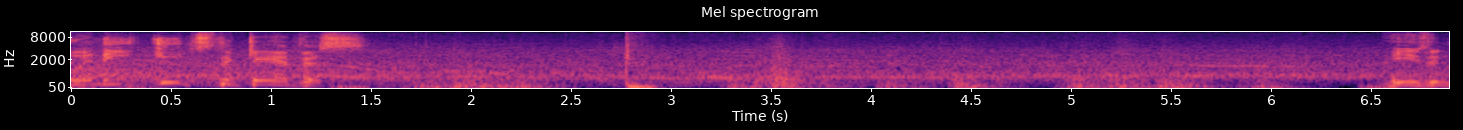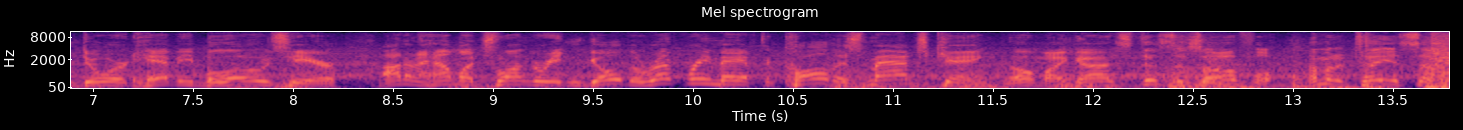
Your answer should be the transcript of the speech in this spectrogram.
Oh, and he eats the canvas. He's endured heavy blows here. I don't know how much longer he can go. The referee may have to call this match, King. Oh my gosh, this is awful. I'm going to tell you something.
